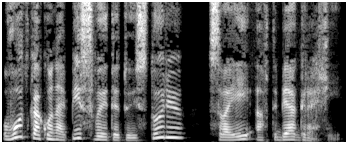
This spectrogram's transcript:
Вот как он описывает эту историю в своей автобиографии.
